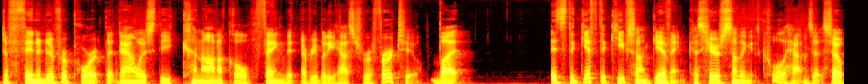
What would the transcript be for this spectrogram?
definitive report that now is the canonical thing that everybody has to refer to. But it's the gift that keeps on giving because here's something that's cool that happens. So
